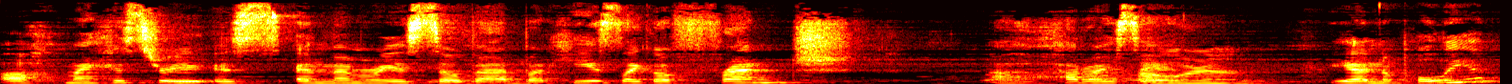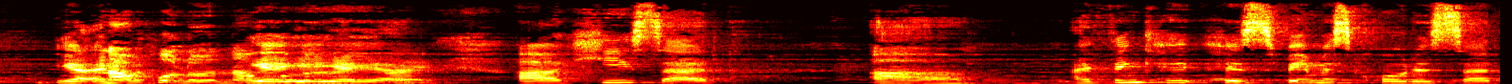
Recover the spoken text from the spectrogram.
oh, my history is and memory is so bad, but he's like a French. Uh, how do I say? It? Yeah, Napoleon. Yeah, anyway. Napoleon, Napoleon. Yeah, yeah, yeah. yeah. Right. Uh, he said, uh, I think his famous quote is said,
